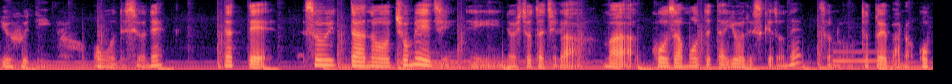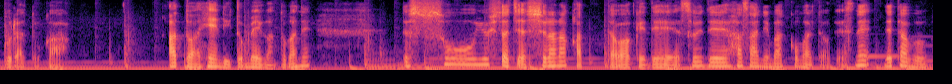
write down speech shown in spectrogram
いうふうに思うんですよね。だって、そういったあの著名人の人たちが、まあ、講座を持ってたようですけどね、その例えばのオプラとか、あとはヘンリーとメーガンとかね、でそういう人たちは知らなかったわけで、それで破産に巻き込まれたわけですね。で、多分、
